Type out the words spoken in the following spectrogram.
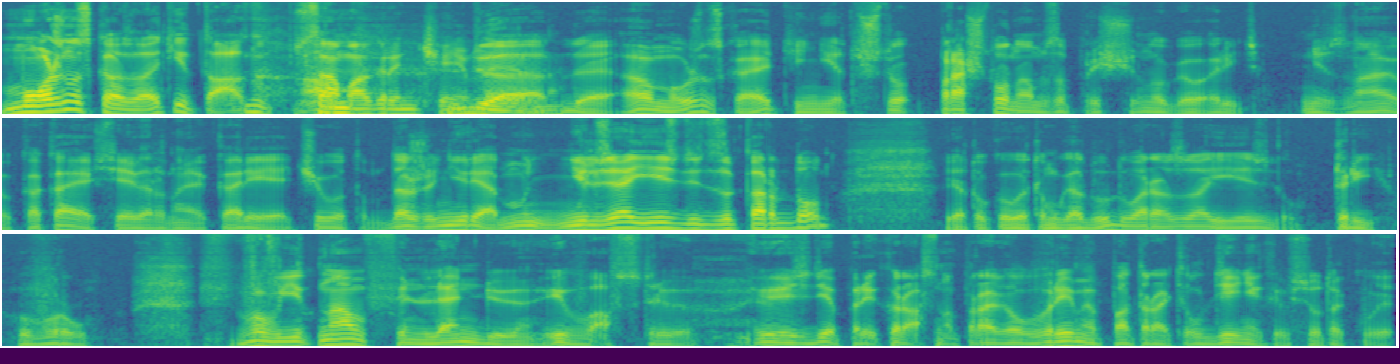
Можно сказать и так. Ну, самоограничением, а, Да, да. А можно сказать и нет. Что, про что нам запрещено говорить? Не знаю. Какая Северная Корея? Чего там? Даже не рядом. Нельзя ездить за кордон. Я только в этом году два раза ездил. Три. Вру во Вьетнам, в Финляндию и в Австрию. Везде прекрасно провел время, потратил денег и все такое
